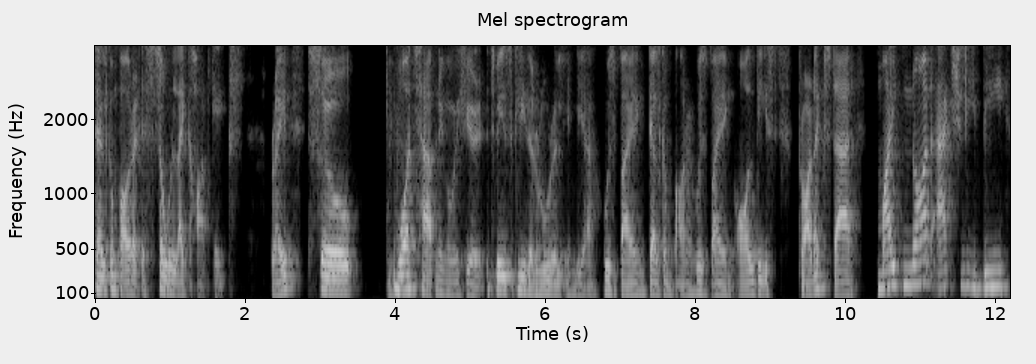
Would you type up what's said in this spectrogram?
talcum powder is sold like hotcakes, right? So Mm-hmm. what's happening over here it's basically the rural india who's buying talcum powder who's buying all these products that might not actually be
